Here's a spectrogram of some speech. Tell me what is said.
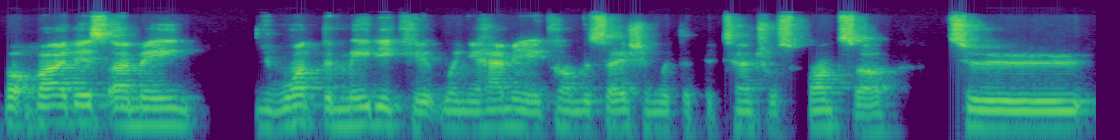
but by this, I mean, you want the media kit when you're having a conversation with a potential sponsor to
